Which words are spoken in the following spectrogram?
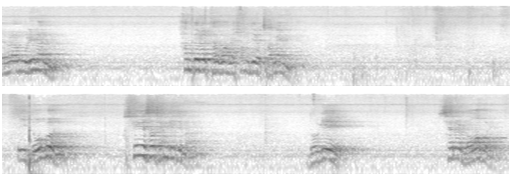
여러분 우리는 한 배를 타고 하는 형제요 자매입니다. 이 녹은 새에서 생기지만 녹이 새를 먹어버려요.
